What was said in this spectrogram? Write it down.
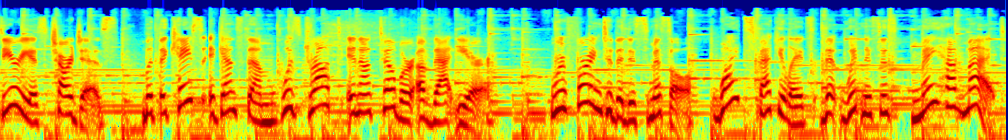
serious charges, but the case against them was dropped in October of that year. Referring to the dismissal, White speculates that witnesses may have met.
